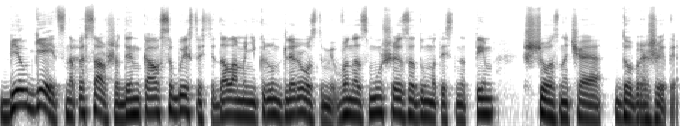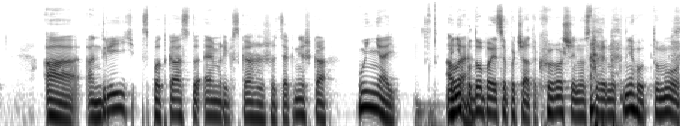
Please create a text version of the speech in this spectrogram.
Білл Гейтс написав, що ДНК особистості дала мені ґрунт для роздумів. Вона змушує задуматись над тим, що означає добре жити. А Андрій з подкасту Емрік скаже, що ця книжка гуйняй. Мені подобається початок. Хороший настрій на книгу, тому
